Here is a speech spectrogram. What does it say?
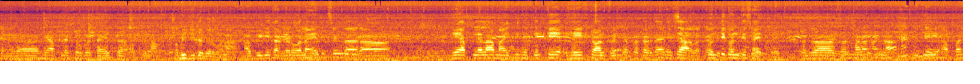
तर हे आपल्यासोबत आहेत आपलं नाव अभिजित अगरवाल हां अभिजित अगरवाल आहेत तर हे आपल्याला माहिती देतील की हे स्टॉल कशा प्रकारचं आहे आणि ते कोणती कोणती साहित्य आहेत. तर सर मला सांगा की आपण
